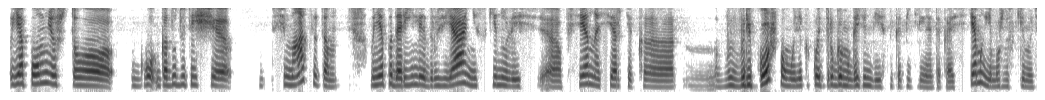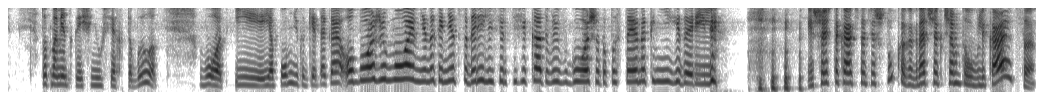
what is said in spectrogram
Я помню, что го- году 2000 17-м мне подарили друзья, они скинулись э, все на сертик э, в, в Рипкош, по-моему, или какой-то другой магазин, где есть накопительная такая система, где можно вкинуть. В тот момент, когда еще не у всех это было. Вот, и я помню, как я такая, о боже мой, мне наконец подарили сертификат в Рипкош, а то постоянно книги дарили. Еще есть такая, кстати, штука, когда человек чем-то увлекается,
